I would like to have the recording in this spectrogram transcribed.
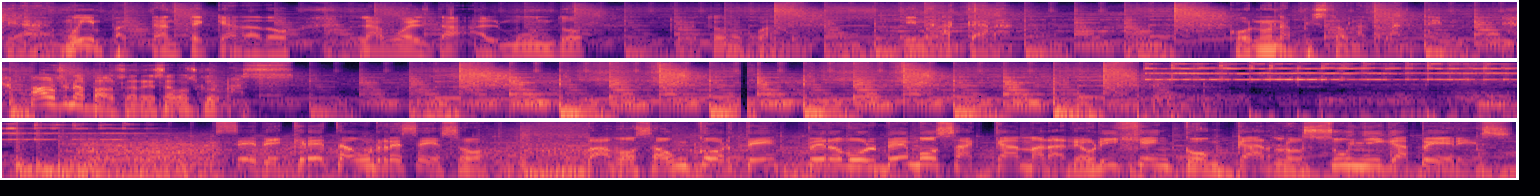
que muy impactante que ha dado la vuelta al mundo, sobre todo cuando tiene la cara con una pistola delante. Vamos a una pausa, regresamos con más. Se decreta un receso. Vamos a un corte, pero volvemos a Cámara de Origen con Carlos Zúñiga Pérez.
